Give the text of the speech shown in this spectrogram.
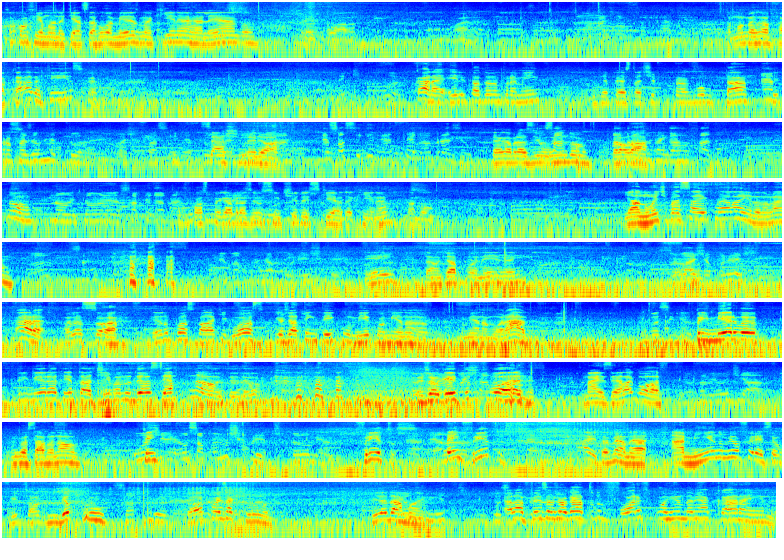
Só confirmando aqui, essa rua mesmo aqui, né? Relengo. Show de bola. Olha. Né? Tomou mais uma facada? Que isso, cara? Que. Cara, ele tá dando pra mim, o GPS tá tipo pra voltar. É, Que- pra fazer um retorno. Eu acho que faço um retorno. você acha ali, melhor? tá? É só seguir reto e pegar o Brasil. Pega Brasil Tu sabe, indo a pra lá. Brasil tá engarrafada? Não, Não, então é só pegar Brasil. eu posso pegar três Brasil minutos. sentido esquerda aqui, né? Tá bom. E à noite vai sair com ela ainda, não vai? Eu levar pro japonês que... Eita, um japonês, hein? Tu gosta de japonês? Cara, olha só, eu não posso falar que gosto porque eu já tentei comer com a minha, com a minha namorada. Não conseguiu. Primeiro, primeira tentativa não deu certo não, entendeu? Eu joguei tudo fora. Mas ela gosta. Eu também odiava. Não gostava não? Hoje Tem- eu só como os fritos, pelo menos. Fritos? É, ela- Tem fritos? Aí, tá vendo? É, A minha não me ofereceu frito, só me deu cru. Só cru, né? Só Aí, coisa crua. Filha da eu mãe. vomito, não Ela fez eu jogar tudo fora e ficou rindo da minha cara ainda.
